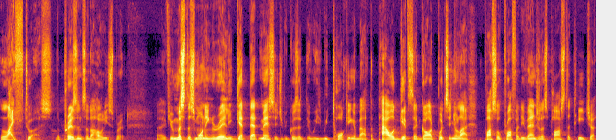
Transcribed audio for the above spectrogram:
life to us, the presence of the Holy Spirit. Uh, if you missed this morning, really get that message because it, we, we're talking about the power gifts that God puts in your life apostle, prophet, evangelist, pastor, teacher.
